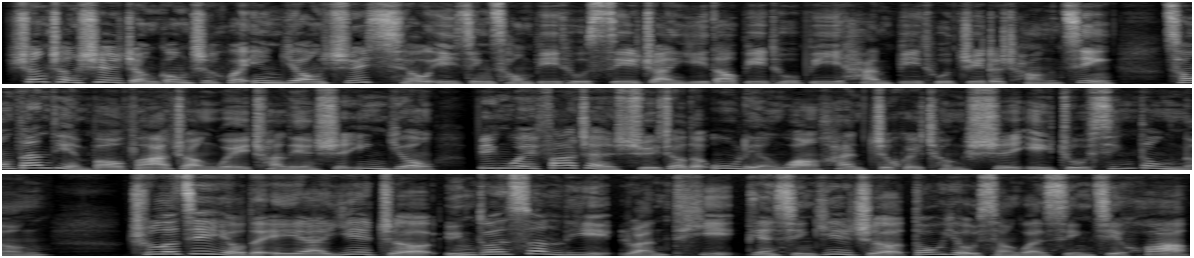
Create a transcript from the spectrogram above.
生成式人工智慧应用需求已经从 B to C 转移到 B to B 和 B to G 的场景，从单点爆发转为串联式应用，并为发展许久的物联网和智慧城市挹注新动能。除了既有的 AI 业者，云端算力、软体、电信业者都有相关新计划。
